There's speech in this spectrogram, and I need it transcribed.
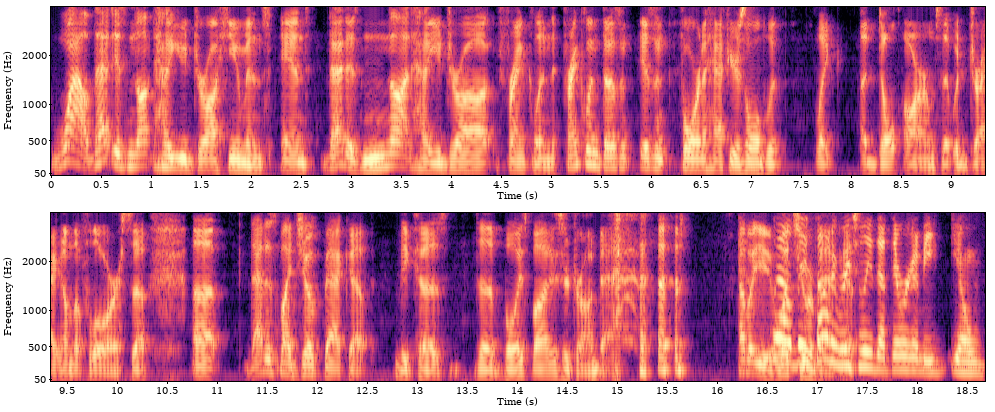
wow, that is not how you draw humans, and that is not how you draw Franklin. Franklin doesn't isn't four and a half years old with like adult arms that would drag on the floor. So uh, that is my joke backup because the boys' bodies are drawn bad. How about you? Well, What's they thought originally that they were going to be, you know,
